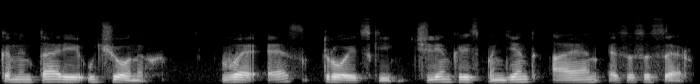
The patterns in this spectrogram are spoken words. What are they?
Комментарии ученых. В.С. Троицкий, член-корреспондент АН СССР.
